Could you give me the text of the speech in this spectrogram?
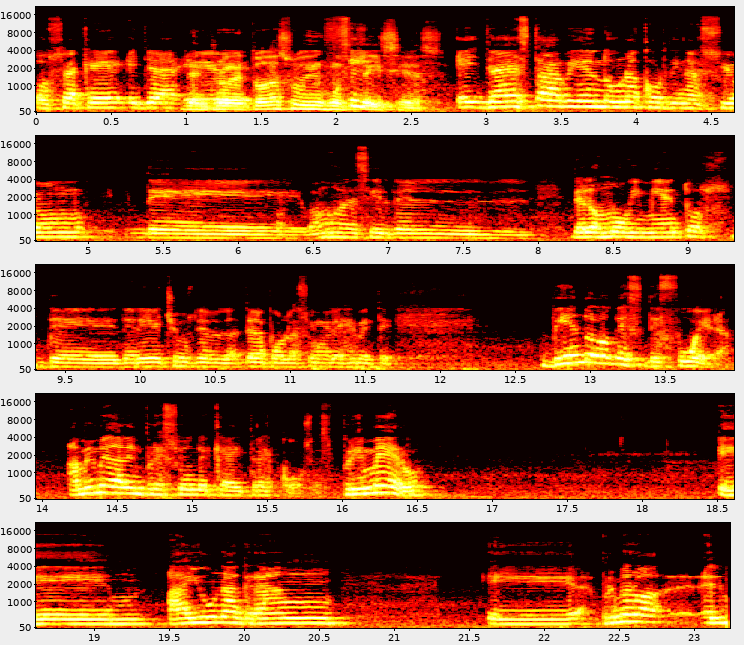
O sea que ella... Dentro de todas sus injusticias. Sí, eh, ya está habiendo una coordinación de, vamos a decir, del, de los movimientos de derechos de la, de la población LGBT. Viéndolo desde fuera, a mí me da la impresión de que hay tres cosas. Primero, eh, hay una gran... eh, primero, el,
